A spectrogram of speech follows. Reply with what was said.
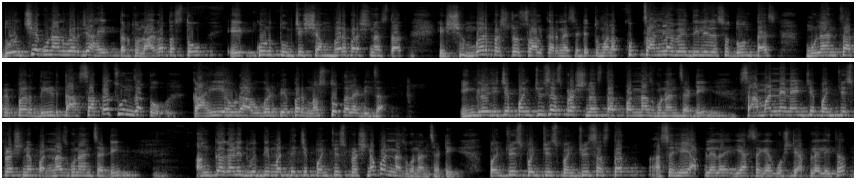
दोनशे गुणांवर जे आहे तर तो लागत असतो. एकूण तुमचे शंभर प्रश्न असतात. हे शंभर प्रश्न सॉल्व्ह करण्यासाठी तुम्हाला खूप चांगला वेळ दिलेला असतो दोन तास. मुलांचा पेपर दीड तासातच होऊन जातो. काही एवढा अवघड पेपर नसतो तलाठीचा इंग्रजीचे पंचवीसच प्रश्न असतात पन्नास गुणांसाठी. सामान्य ज्ञानचे पंचवीस प्रश्न पन्नास गुणांसाठी. अंकगणित बुद्धिमत्तेचे पंचवीस प्रश्न पन्नास गुणांसाठी. पंचवीस पंचवीस पंचवीस असतात. असं हे आपल्याला या सगळ्या गोष्टी आपल्याला इथं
